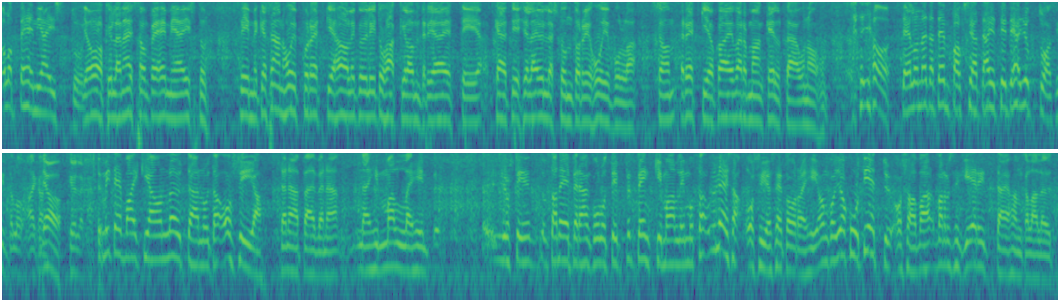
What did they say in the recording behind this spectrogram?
olla pehmiä istua. Joo, kyllä näissä on pehmiä istu. Viime kesän huippuretkiähän oli, yli tuhat kilometriä ajettiin ja käytiin siellä Yllästunturin huipulla. Se on retki, joka ei varmaan keltää unohdu. Joo, teillä on näitä tempauksia, että ajettiin tehdä juttua siitä aikana. Joo, kyllä. Miten vaikea on löytää noita osia tänä päivänä näihin malleihin? Justi Taneen perään kuulutti penkkimalli, mutta yleensä osia setoreihin. Onko joku tietty osa va- varsinkin erittäin hankala löytää?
